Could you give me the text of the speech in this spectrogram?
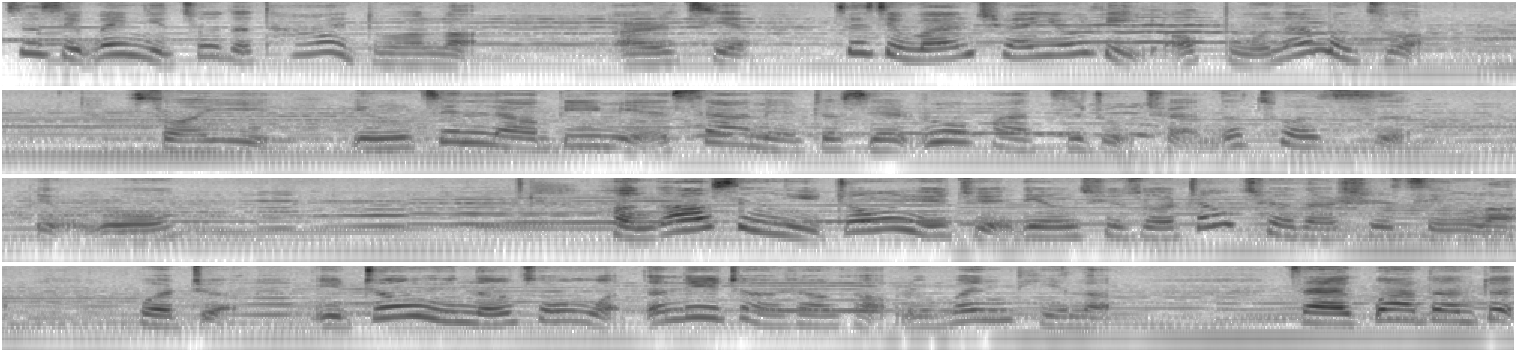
自己为你做的太多了，而且自己完全有理由不那么做。所以，应尽量避免下面这些弱化自主权的措辞，比如。很高兴你终于决定去做正确的事情了，或者你终于能从我的立场上考虑问题了。在挂断对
